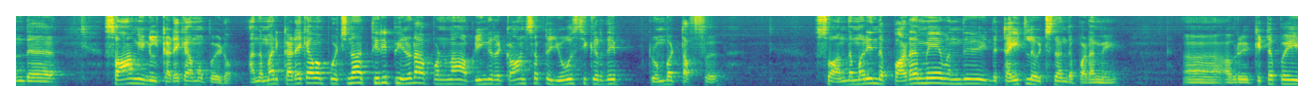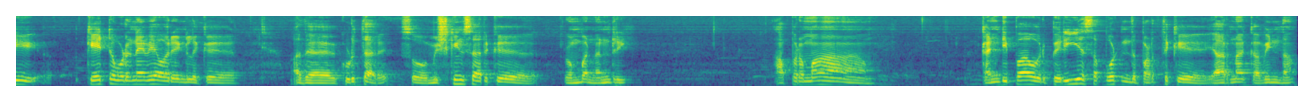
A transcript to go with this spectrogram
அந்த சாங் எங்களுக்கு கிடைக்காம போயிடும். அந்த மாதிரி கிடைக்காம போச்சுன்னா திருப்பி என்னடா பண்ணலாம் அப்படிங்கிற கான்செப்டை யோசிக்கிறதே ரொம்ப டஃப்பு ஸோ அந்த மாதிரி இந்த படமே வந்து இந்த டைட்டில் வச்சு தான் இந்த படமே. அவர் கிட்ட போய் கேட்ட உடனேவே அவர் எங்களுக்கு அதை கொடுத்தாரு. ஸோ மிஷ்கின் சாருக்கு ரொம்ப நன்றி. அப்புறமா கண்டிப்பாக ஒரு பெரிய சப்போர்ட் இந்த படத்துக்கு யாருன்னா கவின் தான்.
